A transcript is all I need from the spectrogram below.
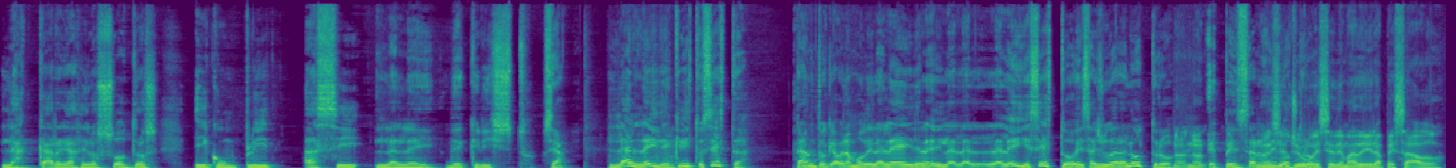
las cargas de los otros y cumplid así la ley de Cristo. O sea, la ley de Cristo es esta. Tanto que hablamos de la ley, de la ley, la, ley es esto, es ayudar al otro, es pensar no en es el, yugo ese de madera pesado.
